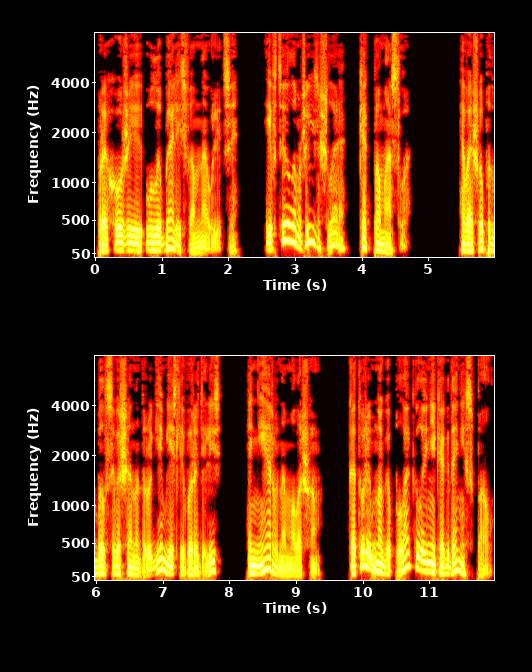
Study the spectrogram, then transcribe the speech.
Прохожие улыбались вам на улице. И в целом жизнь шла как по маслу. Ваш опыт был совершенно другим, если вы родились нервным малышом, который много плакал и никогда не спал.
